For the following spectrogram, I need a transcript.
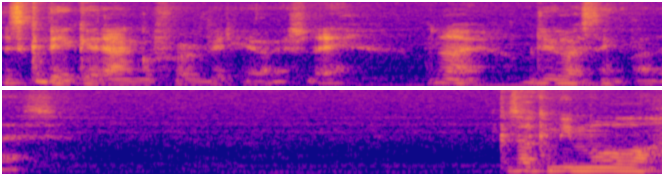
This could be a good angle for a video actually. No, what do you guys think about this? Because I can be more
